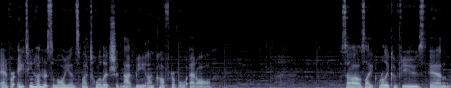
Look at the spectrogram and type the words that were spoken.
And for 1800 simoleons, my toilet should not be uncomfortable at all. So I was like really confused and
